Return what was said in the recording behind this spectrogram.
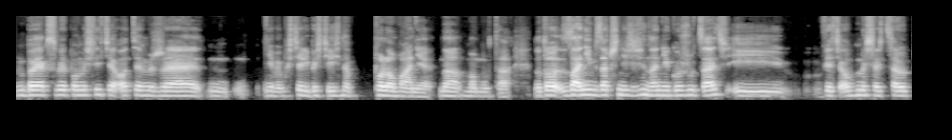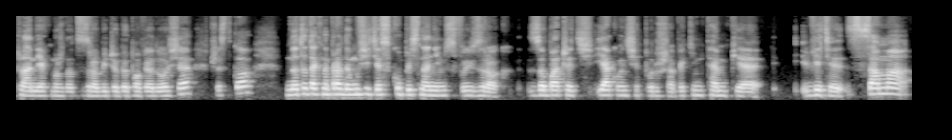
bo jak sobie pomyślicie o tym, że nie wiem, chcielibyście iść na polowanie na mamuta, no to zanim zaczniecie się na niego rzucać i wiecie, obmyśleć cały plan, jak można to zrobić, żeby powiodło się wszystko, no to tak naprawdę musicie skupić na nim swój wzrok, zobaczyć, jak on się porusza, w jakim tempie. Wiecie, sama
